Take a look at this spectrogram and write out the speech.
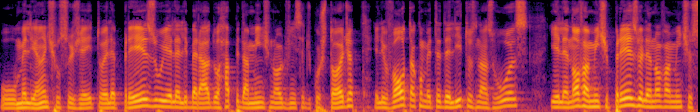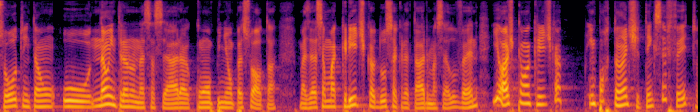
o meliante, o sujeito, ele é preso e ele é liberado rapidamente na audiência de custódia. Ele volta a cometer delitos nas ruas e ele é novamente preso, ele é novamente solto. Então, o não entrando nessa seara com opinião pessoal, tá? Mas essa é uma crítica do secretário Marcelo E eu acho que é uma crítica importante, tem que ser feito,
